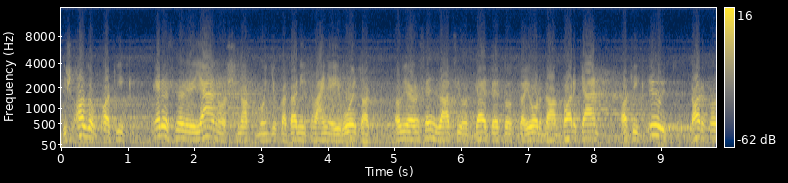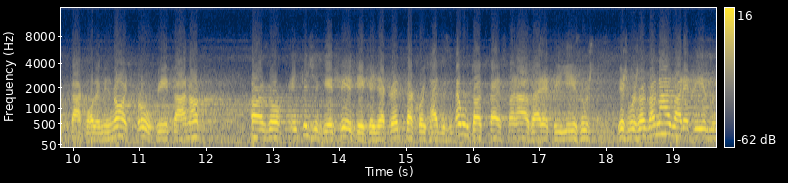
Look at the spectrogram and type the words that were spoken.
És azok, akik keresztelő Jánosnak mondjuk a tanítványai voltak, ami a szenzációt keltett ott a Jordán partján, akik őt tartották valami nagy profétának, azok egy kicsikét féltékenyek lettek, hogy hát ez bemutatta ezt a názáreti Jézust, és most az a názáreti Jézus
